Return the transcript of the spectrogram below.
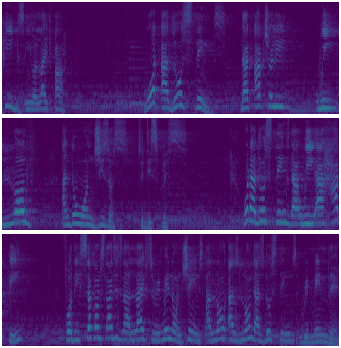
pigs in your life are. What are those things that actually we love and don't want Jesus to displace? What are those things that we are happy for the circumstances in our lives to remain unchanged as long, as those things remain there?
